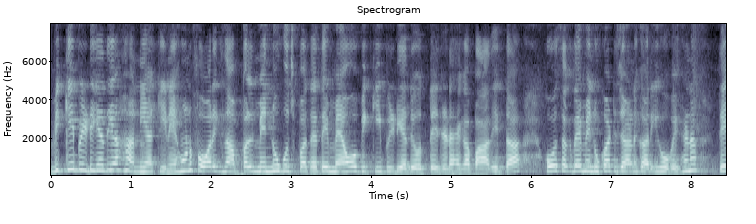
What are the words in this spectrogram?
ਵਿਕੀਪੀਡੀਆ ਦੀਆਂ ਹਾਨੀਆਂ ਕੀ ਨੇ ਹੁਣ ਫੋਰ ਐਗਜ਼ਾਮਪਲ ਮੈਨੂੰ ਕੁਝ ਪਤਾ ਤੇ ਮੈਂ ਉਹ ਵਿਕੀਪੀਡੀਆ ਦੇ ਉੱਤੇ ਜਿਹੜਾ ਹੈਗਾ ਪਾ ਦਿੱਤਾ ਹੋ ਸਕਦਾ ਮੈਨੂੰ ਘੱਟ ਜਾਣਕਾਰੀ ਹੋਵੇ ਹੈਨਾ ਤੇ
